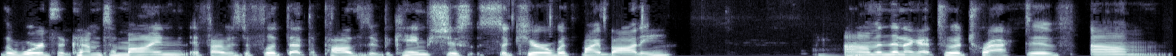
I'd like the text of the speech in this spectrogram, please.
the words that come to mind, if I was to flip that to positive, became sh- secure with my body, mm-hmm. um, and then I got to attractive, um,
